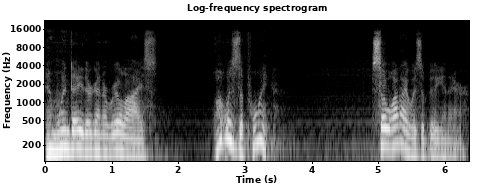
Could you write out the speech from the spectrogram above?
And one day they're going to realize what was the point? So what? I was a billionaire.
